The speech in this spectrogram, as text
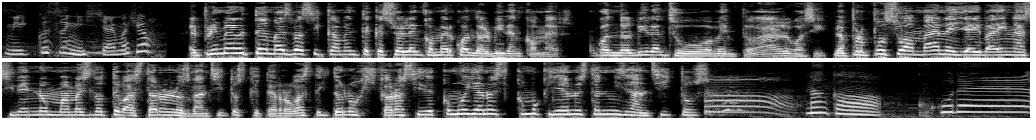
どうだろうえーとどあどうだろうあああこっちつめぎかなえーあもう MC の方をつめぎするミックスにしちゃいましょう El primer tema es básicamente que suelen comer cuando olvidan comer. Cuando olvidan su evento, algo así. Lo propuso Amane y Aibaina así de no mames, no te bastaron los gansitos que te robaste y Tono Hikaru así de cómo ya no es, como que ya no están mis gansitos. なんかここで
